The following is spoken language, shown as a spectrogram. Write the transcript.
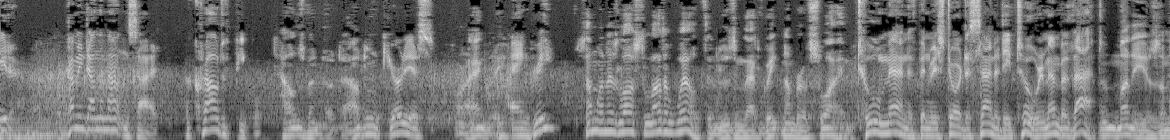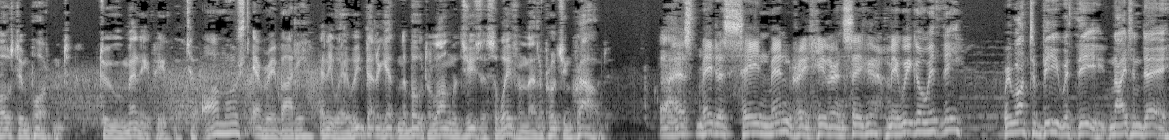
Peter, coming down the mountainside. A crowd of people. Townsmen, no doubt. Mm, curious. Or angry. Angry? Someone has lost a lot of wealth in losing that great number of swine. Two men have been restored to sanity, too. Remember that. Money is the most important to many people. To almost everybody. Anyway, we'd better get in the boat along with Jesus, away from that approaching crowd. Thou hast made us sane men, great healer and savior. May we go with thee? We want to be with thee night and day,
